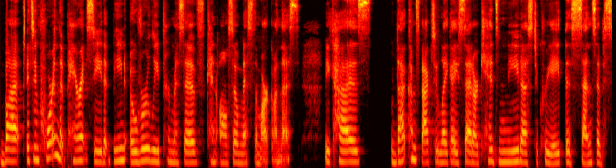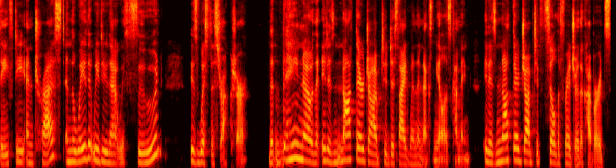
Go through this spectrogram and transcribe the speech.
But it's important that parents see that being overly permissive can also miss the mark on this because that comes back to, like I said, our kids need us to create this sense of safety and trust. And the way that we do that with food is with the structure that they know that it is not their job to decide when the next meal is coming. It is not their job to fill the fridge or the cupboards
